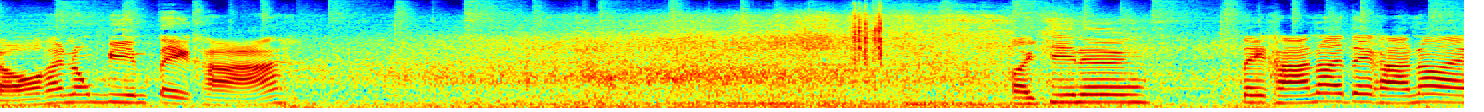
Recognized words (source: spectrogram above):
ี๋ยวให้น้องบีมเตะขาขออีกทีหนึ่งเตะขาหน่อย เตะขาหน่อย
